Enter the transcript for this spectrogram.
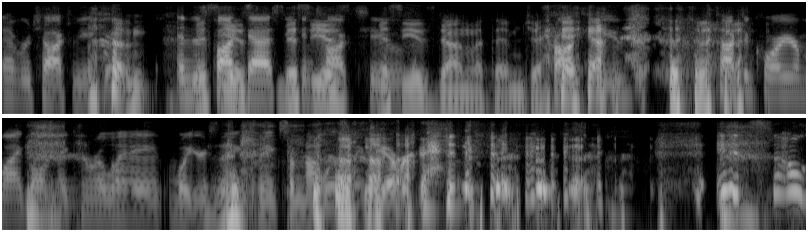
ever talk to me again. In this Missy podcast, is, you Missy can talk is, to Missy is done with MJ. talk to Corey or Michael, and they can relay what you're saying to me, because I'm not listening to you ever again. It's so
